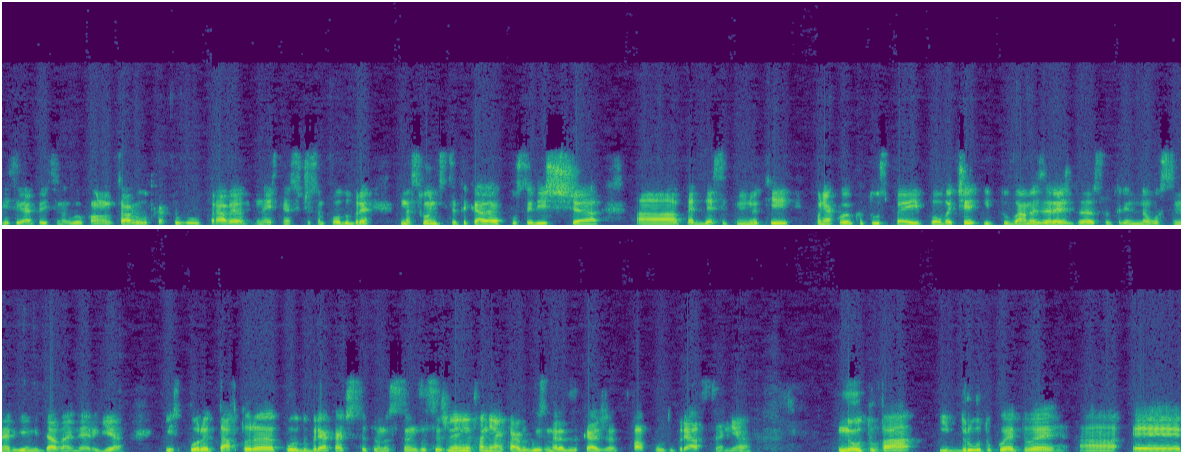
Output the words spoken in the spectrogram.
и сега преди съм имал балкон, но това, откакто го правя, наистина се чувствам по-добре. На слънците така да поседиш а, 5-10 минути, понякога като успее и повече и това ме зарежда сутрин много с енергия и ми дава енергия. И според автора подобря качеството на сън. За съжаление, това няма как да го измерят да кажа това подобря съня. Но това и другото, което е, а, е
